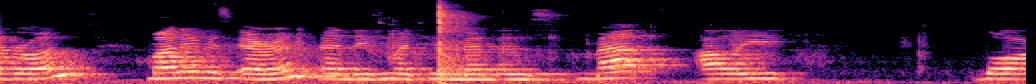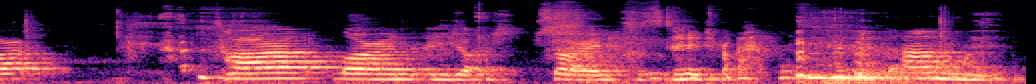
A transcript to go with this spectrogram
everyone, my name is Erin, and these are my team members Matt, Ali, Laura, Tara, Lauren, and Josh. Sorry, stage fright. um,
